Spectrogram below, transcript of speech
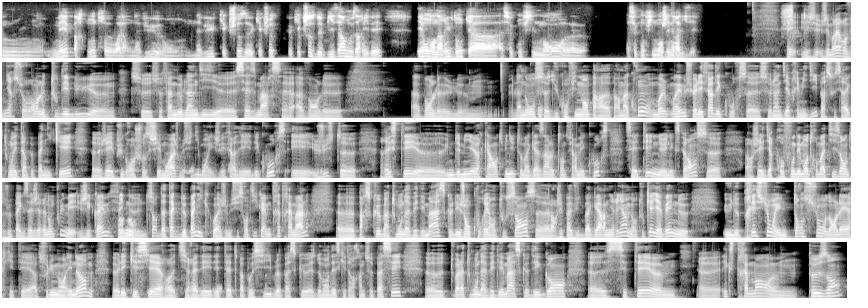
mais par contre voilà on a vu on a vu quelque chose quelque chose quelque chose de bizarre nous arriver et on en arrive donc à, à ce confinement à ce confinement généralisé. J'aimerais revenir sur vraiment le tout début, ce, ce, fameux lundi 16 mars avant le, avant l'annonce le, du confinement par, par Macron, moi-même je suis allé faire des courses euh, ce lundi après-midi parce que c'est vrai que tout le monde était un peu paniqué, euh, j'avais plus grand-chose chez moi, je me suis dit bon allez, je vais faire des, des courses et juste euh, rester une demi-heure, 40 minutes au magasin le temps de faire mes courses, ça a été une, une expérience alors j'allais dire profondément traumatisante, je veux pas exagérer non plus, mais j'ai quand même fait oh une, sorte d'attaque de panique, quoi. Je me suis senti quand même très très mal euh, parce que ben, tout le monde avait des masques, les gens couraient en tous sens. Euh, alors j'ai pas vu de bagarre ni rien, mais en tout cas il y avait une une pression et une tension dans l'air qui était absolument énorme. Euh, les caissières tiraient des, des, têtes pas possibles parce qu'elles se demandaient ce qui était en train de se passer. voilà, tout le monde avait des masques, des gants. C'était extrêmement pesant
